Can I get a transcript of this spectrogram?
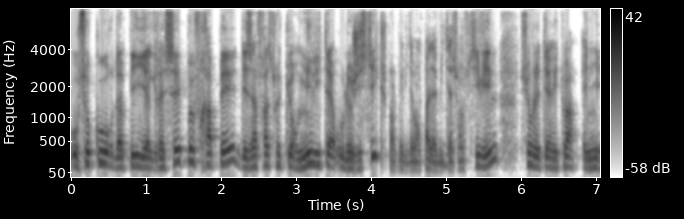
au secours d'un pays agressé, peut frapper des infrastructures militaires ou logistiques, je ne parle évidemment pas d'habitation civile, sur le territoire ennemi.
